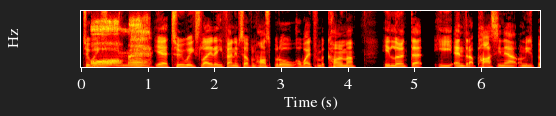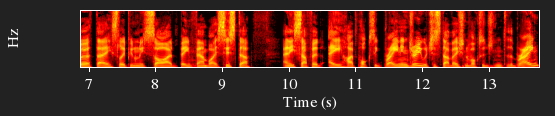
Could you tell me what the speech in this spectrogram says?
Two weeks oh man. yeah, two weeks later, he found himself in hospital, awake from a coma. He learnt that he ended up passing out on his birthday, sleeping on his side, being found by his sister, and he suffered a hypoxic brain injury, which is starvation of oxygen to the brain.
